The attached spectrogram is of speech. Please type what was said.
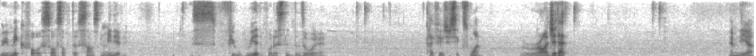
we make for a source of the sounds immediately. It's feel weird for the sentence over there. Type 56 1. Roger that. MDR.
